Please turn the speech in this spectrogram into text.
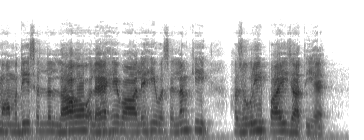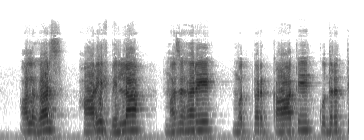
محمدی صلی اللہ علیہ وآلہ وسلم کی حضوری پائی جاتی ہے۔ الغرض، عارف باللہ، مظہر متبرکات قدرت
